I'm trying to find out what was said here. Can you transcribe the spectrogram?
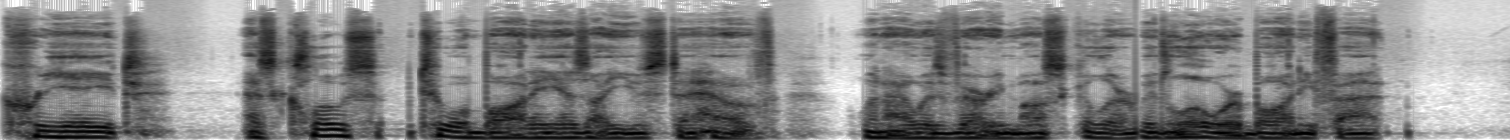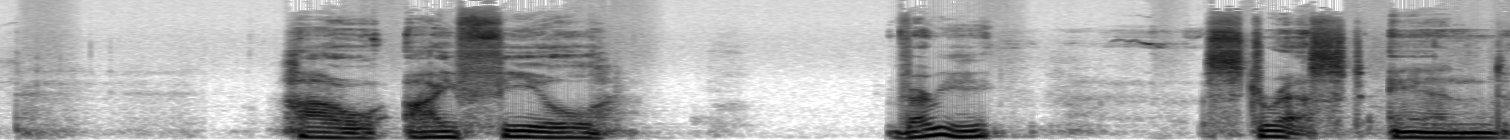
create as close to a body as I used to have when I was very muscular with lower body fat. How I feel very stressed and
